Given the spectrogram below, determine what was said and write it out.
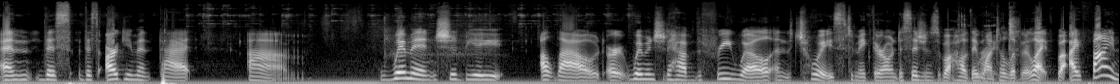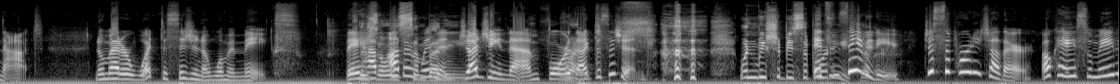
and this this argument that um, women should be allowed or women should have the free will and the choice to make their own decisions about how they want to live their life. But I find that no matter what decision a woman makes, they There's have other women judging them for that decision. when we should be supporting each other. It's insanity. Just support each other. Okay, so maybe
